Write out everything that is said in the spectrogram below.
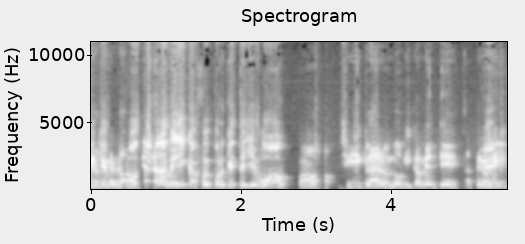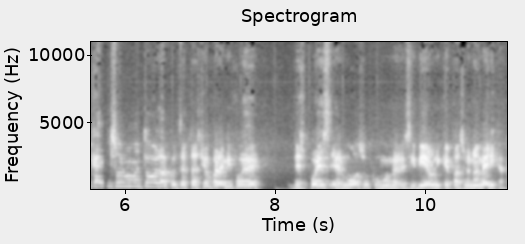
bueno, que perdón. a odiar al América fue porque te llevó. No, sí, claro, lógicamente. Ah, Pero Sí. América hizo en un momento la contratación. Para mí fue después hermoso como me recibieron y qué pasó en América.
